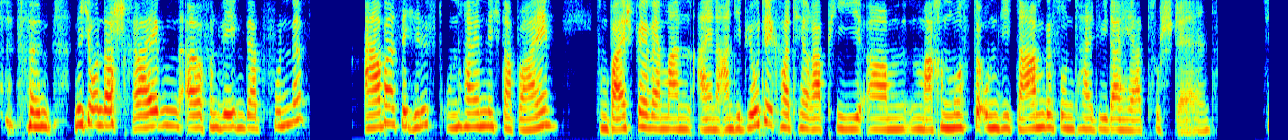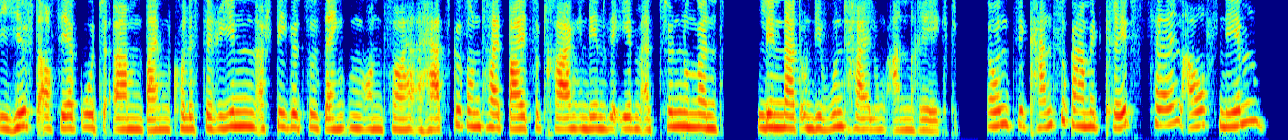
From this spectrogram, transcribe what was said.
nicht unterschreiben äh, von wegen der Pfunde, aber sie hilft unheimlich dabei. Zum Beispiel, wenn man eine Antibiotikatherapie ähm, machen musste, um die Darmgesundheit wiederherzustellen. Sie hilft auch sehr gut ähm, beim Cholesterinspiegel zu senken und zur Herzgesundheit beizutragen, indem sie eben Entzündungen lindert und die Wundheilung anregt. Und sie kann sogar mit Krebszellen aufnehmen.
